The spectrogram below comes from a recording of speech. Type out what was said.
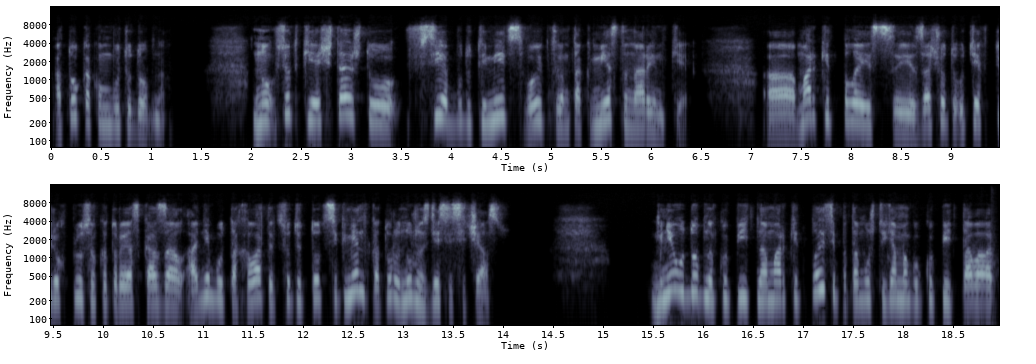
а то, как ему будет удобно. Но все-таки я считаю, что все будут иметь свое, скажем так, место на рынке. А, маркетплейсы за счет у тех трех плюсов, которые я сказал, они будут охватывать все-таки тот сегмент, который нужен здесь и сейчас. Мне удобно купить на маркетплейсе, потому что я могу купить товар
